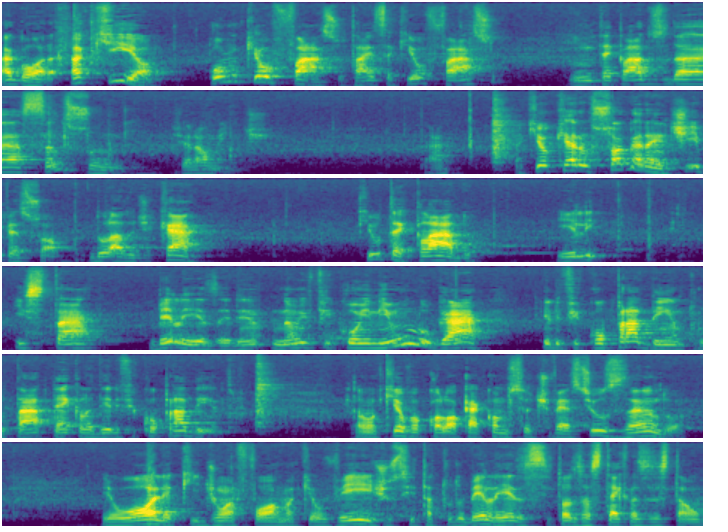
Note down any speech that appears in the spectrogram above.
Agora, aqui, ó, como que eu faço, tá? Isso aqui eu faço em teclados da Samsung geralmente. Tá? Aqui eu quero só garantir, pessoal, do lado de cá, que o teclado ele está beleza, ele não ficou em nenhum lugar, ele ficou para dentro, tá? A tecla dele ficou para dentro. Então aqui eu vou colocar como se eu estivesse usando, ó. Eu olho aqui de uma forma que eu vejo se está tudo beleza, se todas as teclas estão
